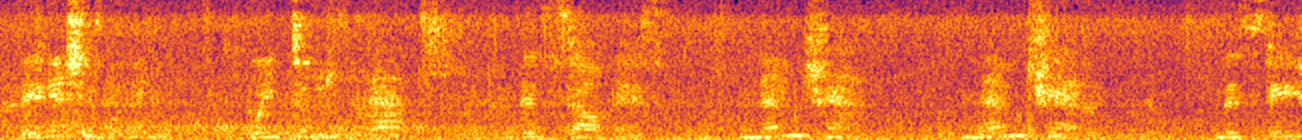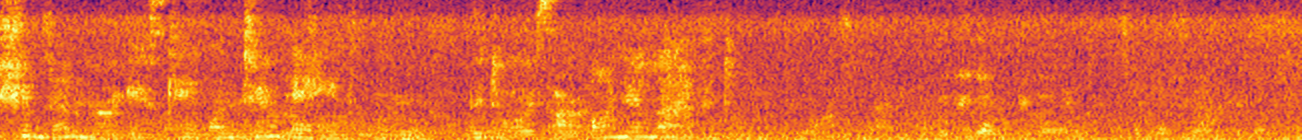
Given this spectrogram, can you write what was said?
내리실 문은 왼쪽입니다. This stop is Namchang, Namchang. The station number is K128. The doors are on your left. 여기가 우리가 첫 버스 아닌가?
